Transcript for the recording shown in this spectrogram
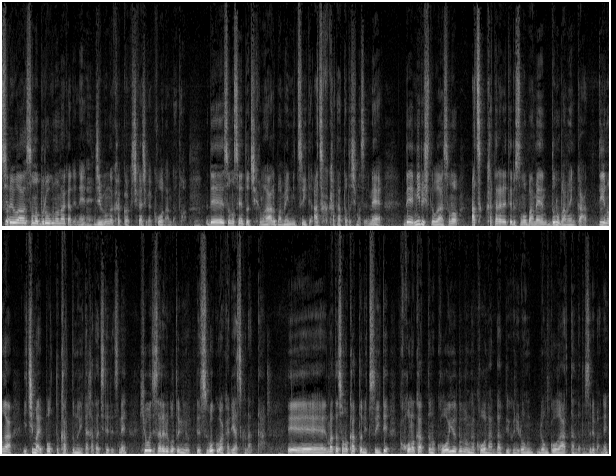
それはそのブログの中でね、ええ。自分が書く書く近々こうなんだと、でその「千と千尋」のある場面について熱く語ったとしますよね。で見る人がその熱く語られてるその場面どの場面かっていうのが一枚ポッとカット抜いた形でですね表示されることによってすごく分かりやすくなった。えーまたそのカットについてここのカットのこういう部分がこうなんだっていうふうに論論考があったんだとすればね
